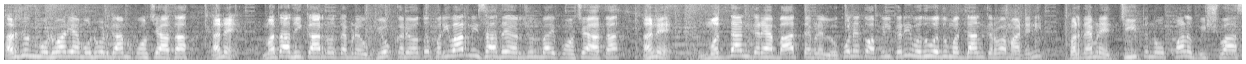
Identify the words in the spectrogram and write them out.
અર્જુન મોઢવાડિયા મોઢવડ ગામ પહોંચ્યા હતા અને મતાધિકારનો તેમણે ઉપયોગ કર્યો હતો. પરિવારની સાથે અર્જુનભાઈ પહોંચ્યા હતા અને મતદાન કર્યા બાદ તેમણે લોકોને તો અપીલ કરી વધુ વધુ મતદાન કરવા માટેની, પણ તેમણે જીતનો પણ વિશ્વાસ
